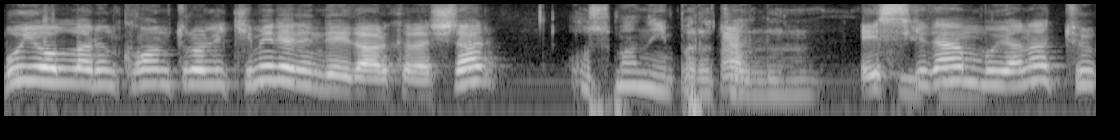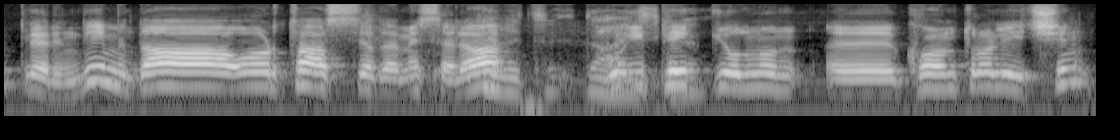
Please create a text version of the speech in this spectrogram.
bu yolların kontrolü kimin elindeydi arkadaşlar? Osmanlı İmparatorluğu'nun Eskiden bu yana Türklerin değil mi? Daha Orta Asya'da mesela Evet, bu eskiden. İpek yolunun e, kontrolü için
